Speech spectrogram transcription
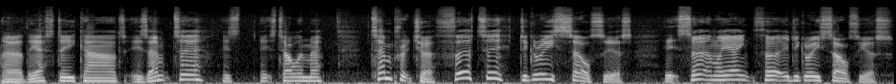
Uh, the SD card is empty, it's, it's telling me. Temperature 30 degrees Celsius. It certainly ain't 30 degrees Celsius.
